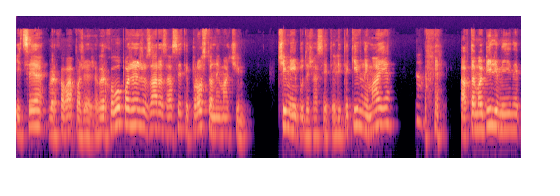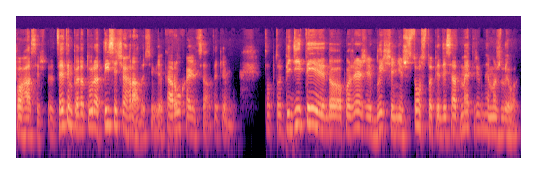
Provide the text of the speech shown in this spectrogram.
І це верхова пожежа. Верхову пожежу зараз гасити просто нема чим. Чим її будеш гасити? Літаків немає, автомобілів її не погасиш. Це температура 1000 градусів, яка рухається таким. Тобто підійти до пожежі ближче, ніж 100-150 метрів неможливо.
